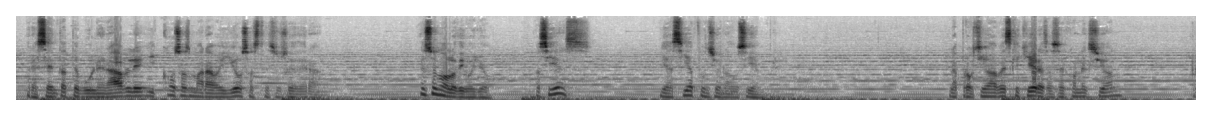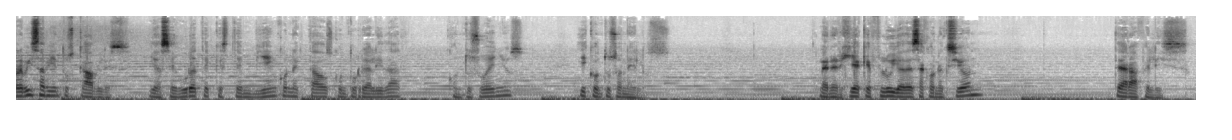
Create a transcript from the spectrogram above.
Preséntate vulnerable y cosas maravillosas te sucederán. Eso no lo digo yo, así es. Y así ha funcionado siempre. La próxima vez que quieras hacer conexión, revisa bien tus cables y asegúrate que estén bien conectados con tu realidad con tus sueños y con tus anhelos. La energía que fluya de esa conexión te hará feliz.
